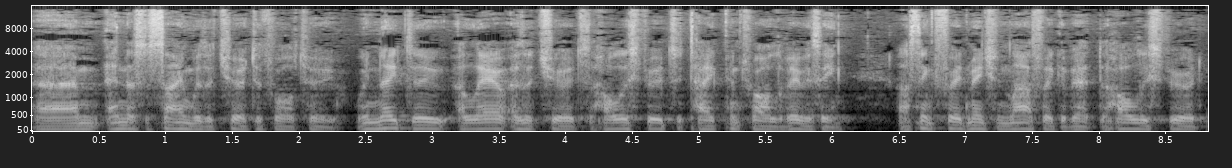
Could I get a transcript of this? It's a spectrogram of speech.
um, and it's the same with the church as well too. We need to allow as a church the Holy Spirit to take control of everything. I think Fred mentioned last week about the Holy Spirit.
